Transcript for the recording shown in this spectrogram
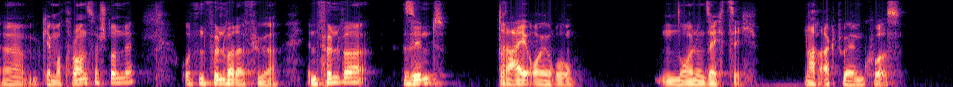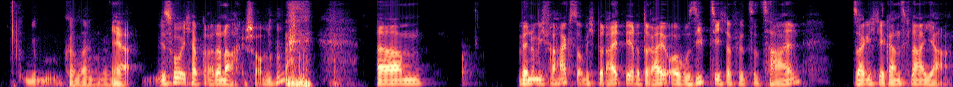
ähm, Game of Thrones eine Stunde und ein Fünfer dafür. Ein Fünfer sind drei Euro 69 nach aktuellem Kurs. Kann sein. Ja, ist so, ich habe gerade nachgeschaut. ähm, wenn du mich fragst, ob ich bereit wäre, 3,70 Euro dafür zu zahlen, sage ich dir ganz klar ja.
